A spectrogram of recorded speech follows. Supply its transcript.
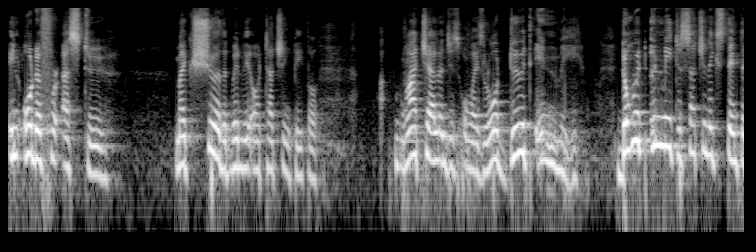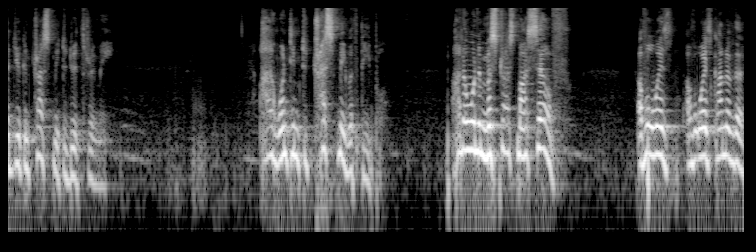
in order for us to make sure that when we are touching people, my challenge is always, Lord, do it in me. Do it in me to such an extent that you can trust me to do it through me. I want him to trust me with people. I don't want to mistrust myself. I've always, I've always kind of the,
